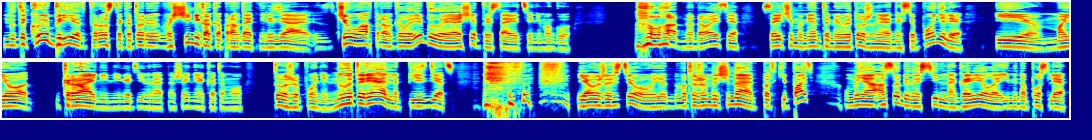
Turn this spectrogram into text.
ну, такой бред просто, который вообще никак оправдать нельзя. Что у автора в голове было, я вообще представить себе не могу. Ладно, давайте с этими моментами вы тоже, наверное, все поняли, и мое крайне негативное отношение к этому тоже поняли. Ну это реально пиздец. Я уже все, вот уже начинает подкипать. У меня особенно сильно горело именно после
